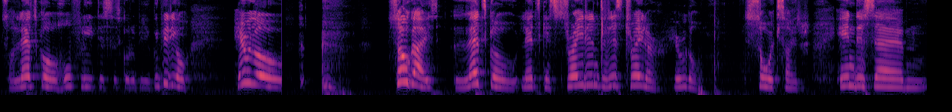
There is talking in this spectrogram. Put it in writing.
So let's go. Hopefully this is going to be a good video. Here we go. so guys, let's go. Let's get straight into this trailer. Here we go. So excited. In this um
